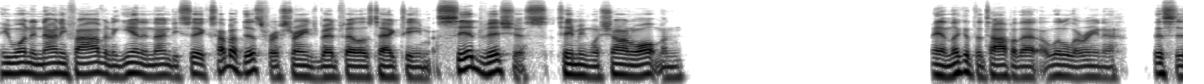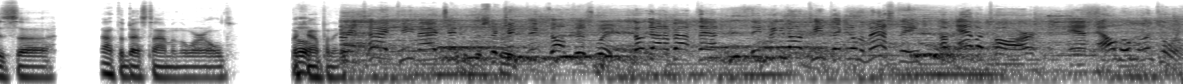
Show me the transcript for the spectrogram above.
He won in '95 and again in '96. How about this for a strange bedfellows tag team? Sid Vicious teaming with Sean Waltman. Man, look at the top of that a little arena. This is uh, not the best time in the world. The Oh. company. Tag team action to kick things off this week. No doubt about that. The million dollar team taking on the mass team of Avatar and Aldo Montoya.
